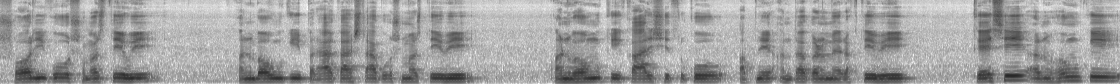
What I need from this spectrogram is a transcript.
शौर्य को समझते हुए, अनुभवों की पराकाष्ठा को समझते हुए, अनुभवों के कार्य क्षेत्र को अपने अंतकरण में रखते हुए, कैसे अनुभवों के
